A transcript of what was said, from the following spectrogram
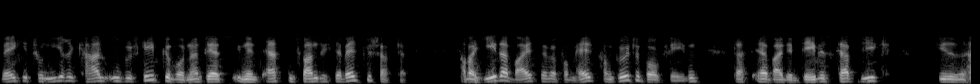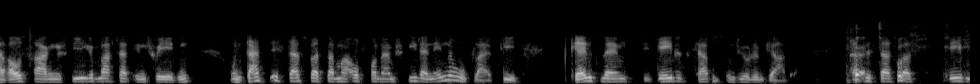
welche Turniere Karl-Uwe Steb gewonnen hat, der es in den ersten 20 der Welt geschafft hat. Aber jeder weiß, wenn wir vom Held von Göteborg reden, dass er bei dem Davis Cup-Sieg dieses herausragende Spiel gemacht hat in Schweden. Und das ist das, was sagen wir, auch von einem Spieler in Erinnerung bleibt. Die Grand Slams, die Davis Cups und die Olympiade. Das ist das, was eben.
